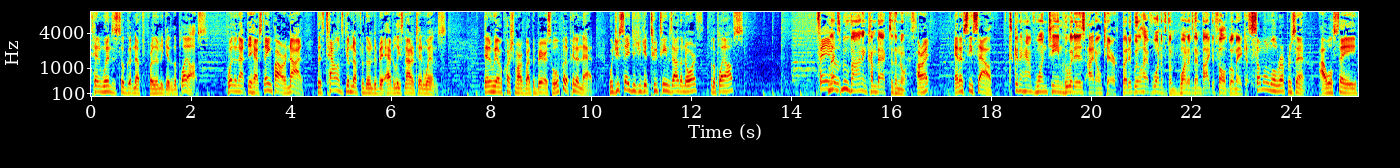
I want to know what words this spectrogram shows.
Ten wins is still good enough for them to get to the playoffs. Whether or not they have staying power or not, this talent's good enough for them to be, have at least nine or ten wins. Then we have a question mark about the Bears. So we'll put a pin in that. Would you say did you get two teams out of the North for the playoffs? Say Let's move on and come back to the North. All right. NFC South. It's going to have one team. Who it is, I don't care. But it will have one of them. One of them by default will make it. Someone will represent. I will say,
